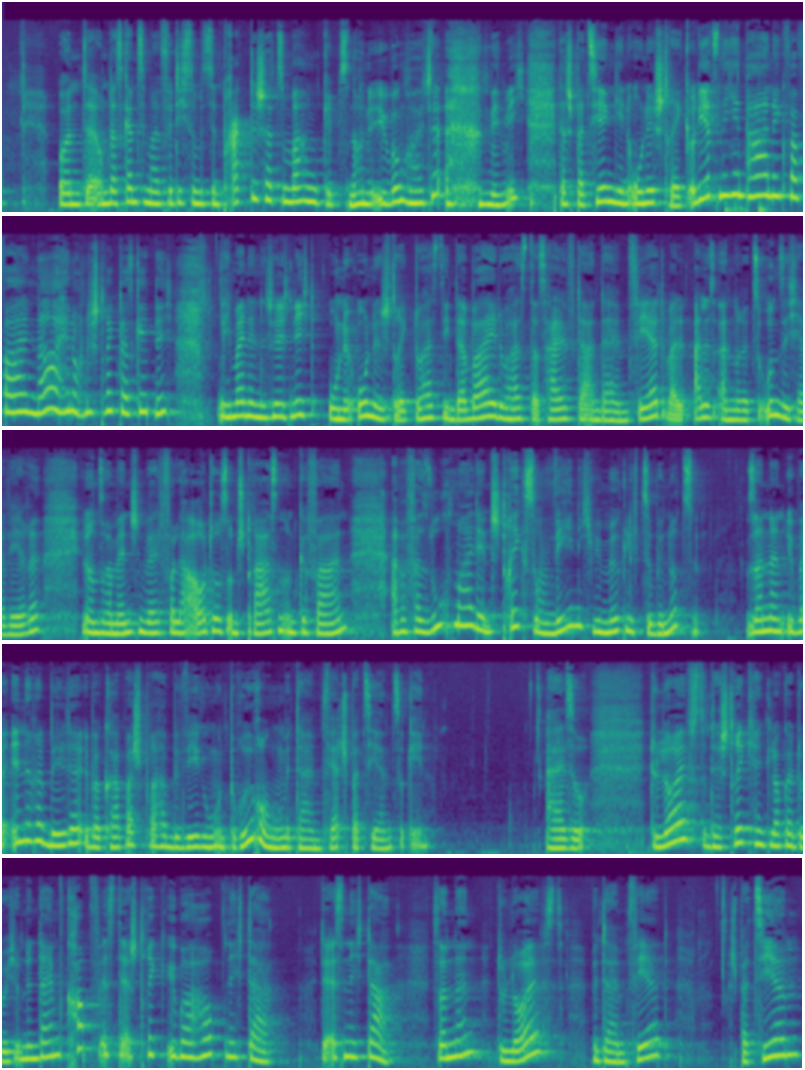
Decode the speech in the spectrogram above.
und äh, um das Ganze mal für dich so ein bisschen praktischer zu machen, gibt es noch eine Übung heute, nämlich das Spazierengehen ohne Strick. Und jetzt nicht in Panik verfallen, nein, ohne Strick, das geht nicht. Ich meine natürlich nicht ohne ohne Strick. Du hast ihn dabei, du hast das Halfter an deinem Pferd, weil alles andere zu unsicher wäre in unserer Menschenwelt voller Autos und Straßen und Gefahren. Aber versuch mal, den Strick so wenig wie möglich zu benutzen sondern über innere Bilder, über Körpersprache, Bewegung und Berührung mit deinem Pferd spazieren zu gehen. Also, Du läufst und der Strick hängt locker durch und in deinem Kopf ist der Strick überhaupt nicht da. Der ist nicht da, sondern du läufst mit deinem Pferd spazieren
